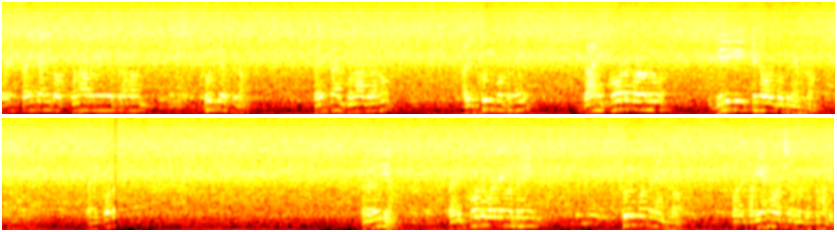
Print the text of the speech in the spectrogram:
సైతానికి సైతానిక పునాదులు ఏం చేస్తున్నాం మనం? కూలి చేస్తున్నాం. సైతాన్ పునాదులను అవి కూలిపోతున్నాయి. దాని కోట గొడవలు విరిగి కింద పడిపోతున్నాయి అంటున్నాం. దాని కోట దాని కోట గొడవలు ఏమవుతున్నాయి కూలిపోతున్నాయి అంటున్నాం. పది పదిహేనో వర్షంలో చూస్తాం అది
